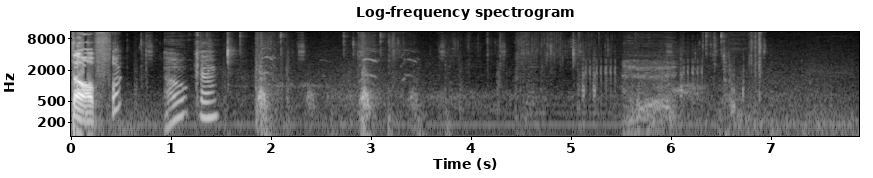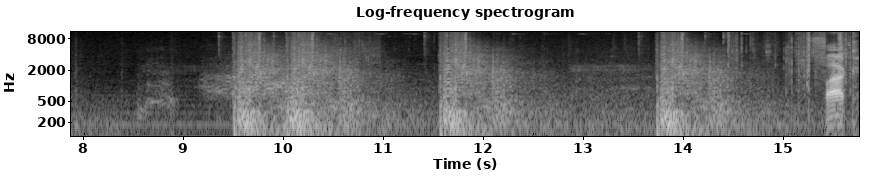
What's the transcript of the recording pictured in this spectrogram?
What the fuck? Okay. Fuck.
